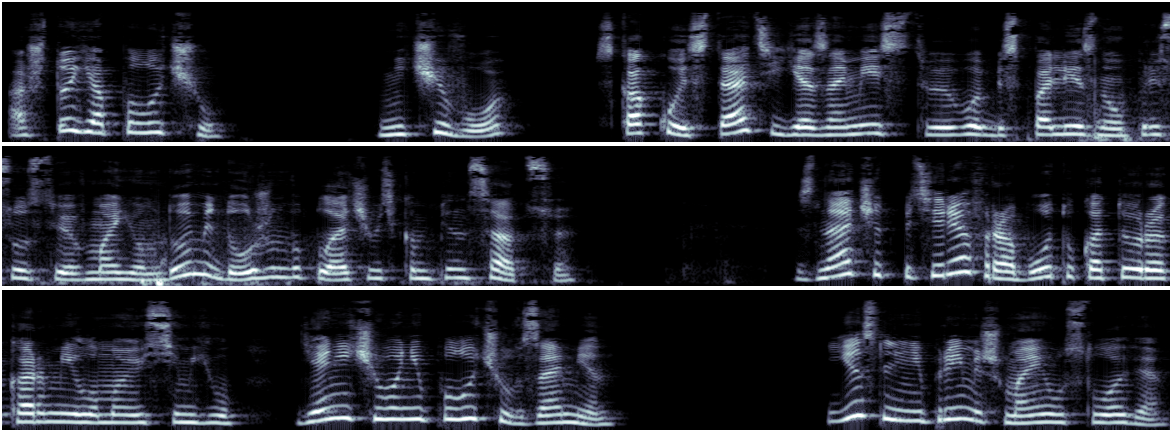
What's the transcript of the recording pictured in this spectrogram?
А что я получу? Ничего. С какой стати я за месяц твоего бесполезного присутствия в моем доме должен выплачивать компенсацию? Значит, потеряв работу, которая кормила мою семью, я ничего не получу взамен. Если не примешь мои условия.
